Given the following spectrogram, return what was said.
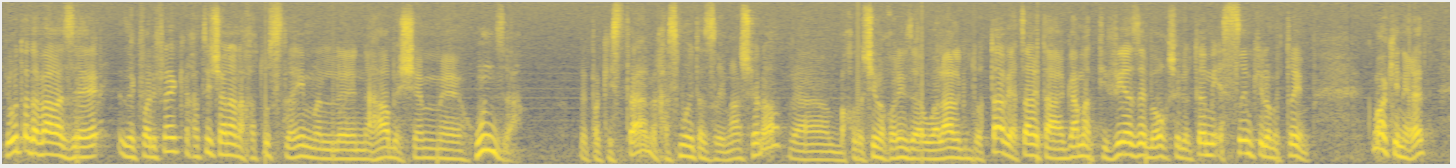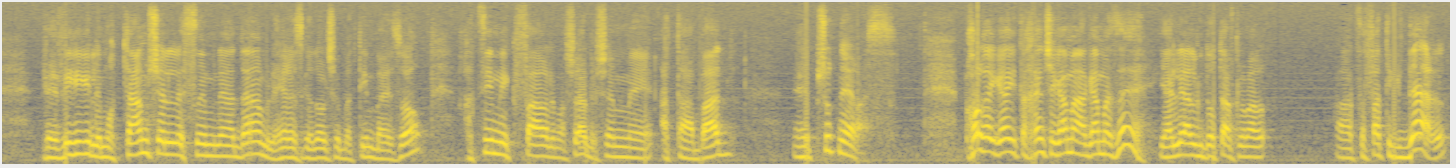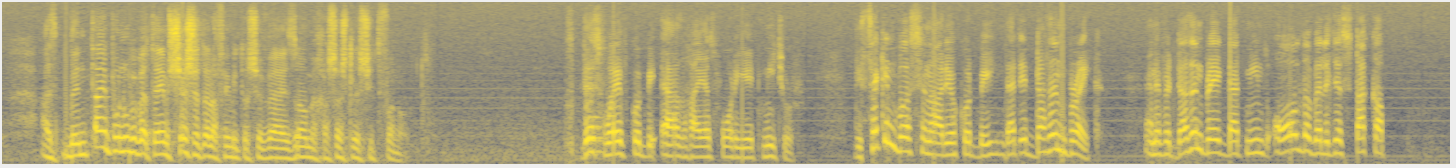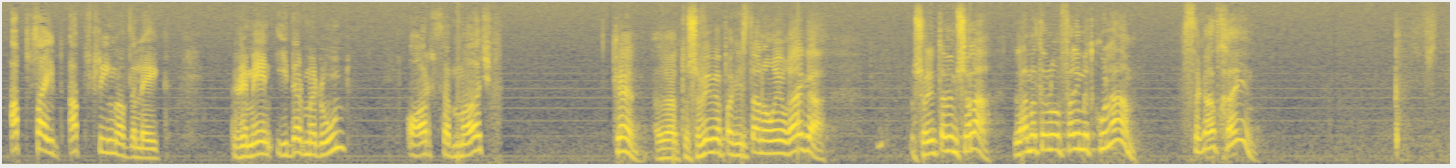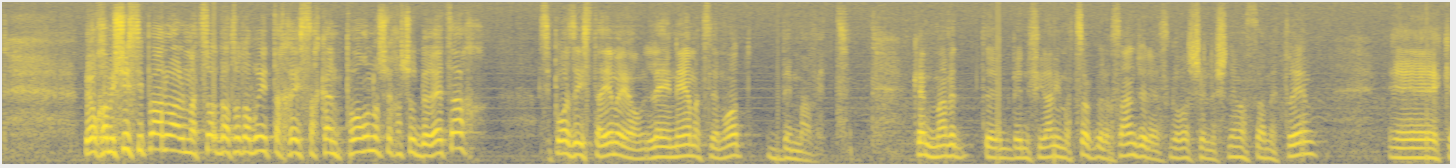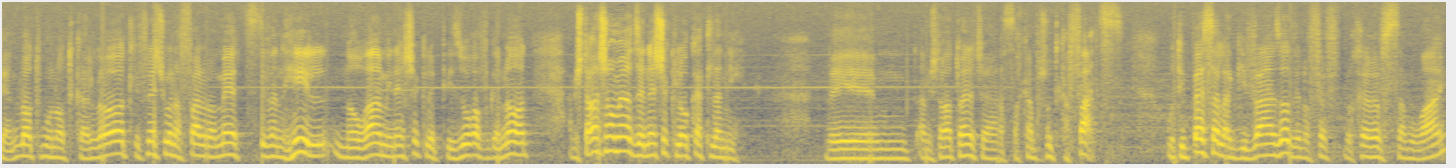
תראו את הדבר הזה, זה כבר לפני כחצי שנה נחתו סלעים על אה, נהר בשם אה, הונזה בפקיסטן וחסמו את הזרימה שלו, ובחודשים האחרונים הוא עלה על גדותיו ויצר את האגם הטבעי הזה באורך של יותר מ-20 קילומטרים, כמו הכנרת. והביא למותם של 20 בני אדם, להרס גדול של בתים באזור. חצי מכפר, למשל, בשם עטאבד, אה, אה, פשוט נהרס. בכל רגע ייתכן שגם האגם הזה יעלה על גדותיו, כלומר, ההצפה תגדל, אז בינתיים פונו בבתיהם 6,000 מתושבי האזור מחשש לשיטפונות. This wave could be as high as 48 meters. The second worst scenario could be that it doesn't break. And if it doesn't break, that means all the villages stuck up upside, upstream of the lake remain either marooned or submerged. כן, אז התושבים בפקיסטן אומרים, רגע, שואלים את הממשלה, למה אתם לא מפנים את כולם? סכנת חיים. ביום חמישי סיפרנו על מצות בארצות הברית אחרי שחקן פורנו שחשוד ברצח. הסיפור הזה הסתיים היום לעיני המצלמות במוות. כן, מוות אה, בנפילה ממצוק בלוס אנג'לס, גובה של 12 מטרים. אה, כן, לא תמונות קלות. לפני שהוא נפל ומת, סטיבן היל נורה מנשק לפיזור הפגנות. המשטרה שם אומרת זה נשק לא קטלני. והמשטרה טוענת שהשחקן פשוט קפץ. הוא טיפס על הגבעה הזאת ונופף בחרב סמוראי,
